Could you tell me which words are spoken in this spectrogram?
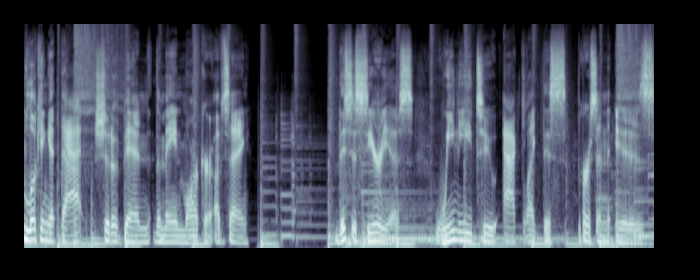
Looking at that should have been the main marker of saying, this is serious. We need to act like this person is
